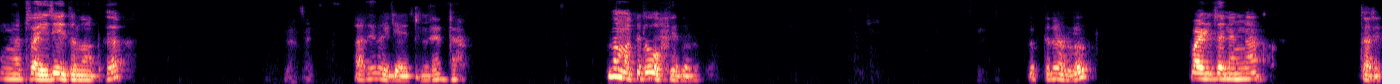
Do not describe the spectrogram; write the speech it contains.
നിങ്ങൾ ട്രൈ ചെയ്ത് നോക്കുക കറി റെഡി ആയിട്ടുണ്ട് കേട്ടോ. നമുക്കിത് ഓഫ് ചെയ്ത് കൊടുക്കാം. ഇത്രേ ഉള്ളൂ. വഴുതനങ്ങ കറി.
